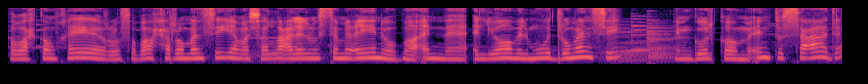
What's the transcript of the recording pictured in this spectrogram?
صباحكم خير وصباح الرومانسية ما شاء الله على المستمعين وبما أن اليوم المود رومانسي. نقولكم أنتوا السعادة.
